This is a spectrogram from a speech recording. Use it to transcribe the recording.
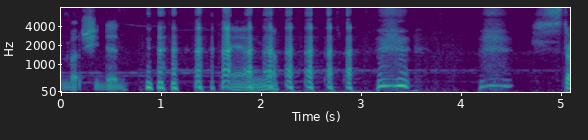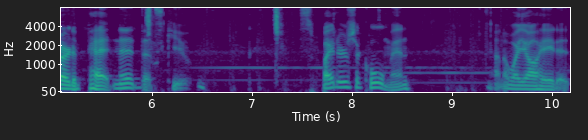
but she did. And yeah, she started petting it. That's cute. Spiders are cool, man. I don't know why y'all hate it.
